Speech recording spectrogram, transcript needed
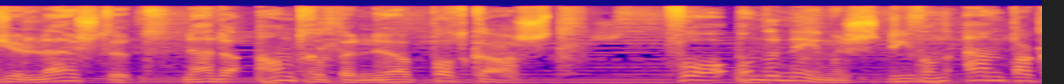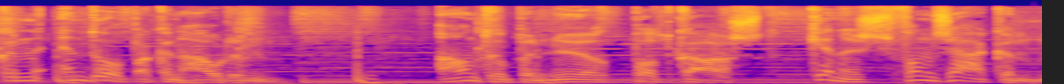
Je luistert naar de Entrepreneur Podcast. Voor ondernemers die van aanpakken en doorpakken houden. Entrepreneur Podcast. Kennis van zaken.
